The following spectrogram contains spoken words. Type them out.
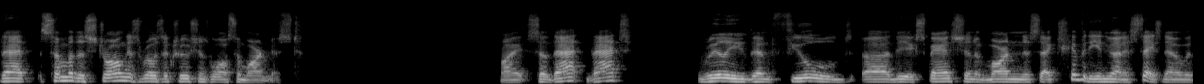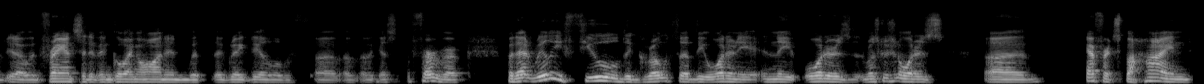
that some of the strongest Rosicrucians were also Martinist. Right. So that that really then fueled uh, the expansion of Martinist activity in the United States. Now, you know, in France, it had been going on and with a great deal of, uh, of I guess, fervor, but that really fueled the growth of the order in the orders, Rosicrucian orders uh, efforts behind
